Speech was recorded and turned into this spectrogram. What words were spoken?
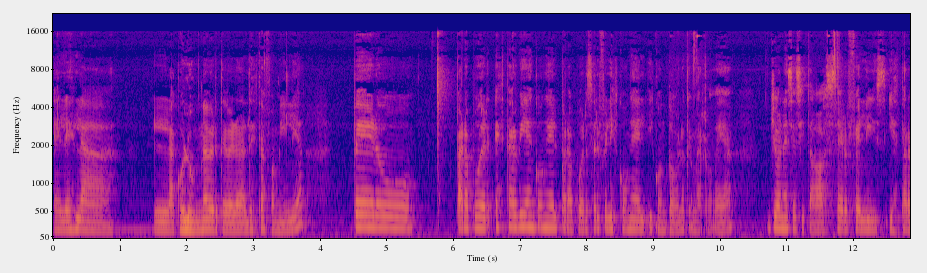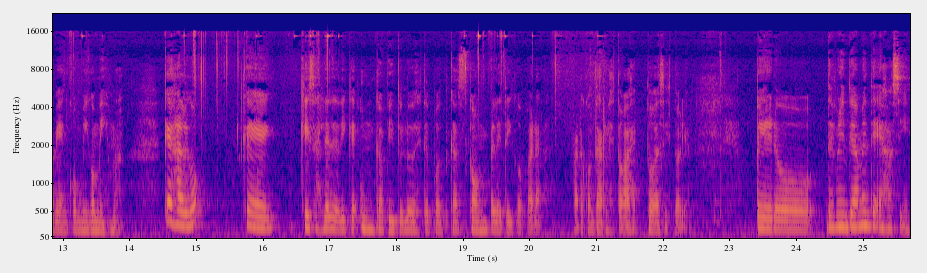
él es la, la columna vertebral de esta familia, pero para poder estar bien con él, para poder ser feliz con él y con todo lo que me rodea, yo necesitaba ser feliz y estar bien conmigo misma, que es algo que quizás le dedique un capítulo de este podcast completico para, para contarles toda, toda esa historia. Pero definitivamente es así.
